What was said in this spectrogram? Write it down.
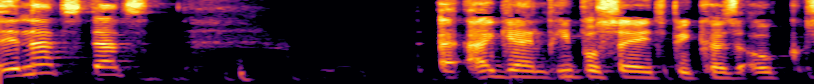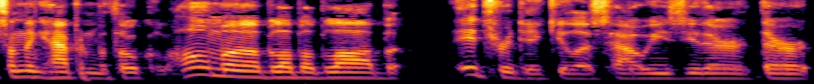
and that's that's again. People say it's because something happened with Oklahoma, blah blah blah. But it's ridiculous how easy their their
